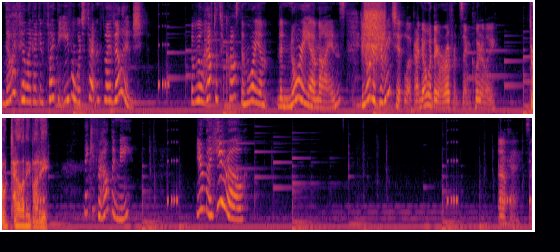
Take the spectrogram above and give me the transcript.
Now I feel like I can fight the evil which threatens my village. But we will have to th- cross the Moria, the Noria mines in order to reach it. Look, I know what they were referencing, clearly. Don't tell anybody. Thank you for helping me. You're my hero. Okay, so.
